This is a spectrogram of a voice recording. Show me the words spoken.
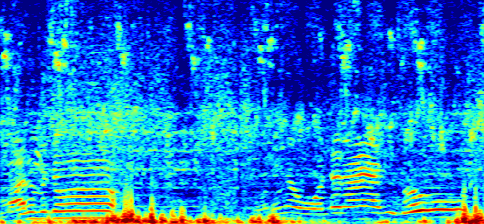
મારું બધું ઓર્ડર આવ્યા બહુ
